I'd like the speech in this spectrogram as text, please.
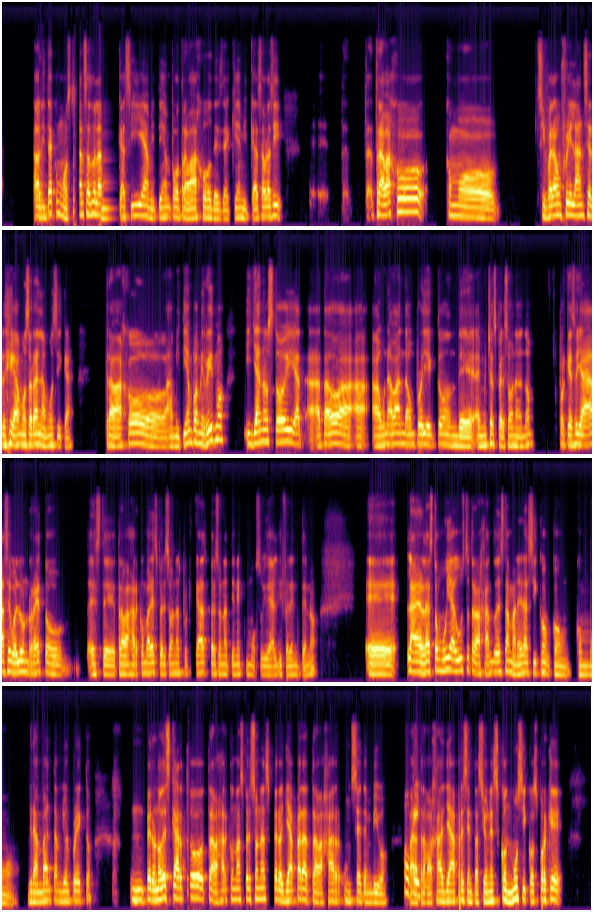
ahorita como estoy lanzando la música así a mi tiempo, trabajo desde aquí en mi casa, ahora sí, eh, tra- trabajo como si fuera un freelancer, digamos, ahora en la música. Trabajo a mi tiempo, a mi ritmo, y ya no estoy atado a, a- a una banda, a un proyecto donde hay muchas personas, ¿no? Porque eso ya se vuelve un reto, este, trabajar con varias personas, porque cada persona tiene como su ideal diferente, ¿no? Eh, la verdad, estoy muy a gusto trabajando de esta manera, así con, con como Gran Bantam, yo el proyecto, Mm, pero no descarto trabajar con más personas, pero ya para trabajar un set en vivo, para trabajar ya presentaciones con músicos, porque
